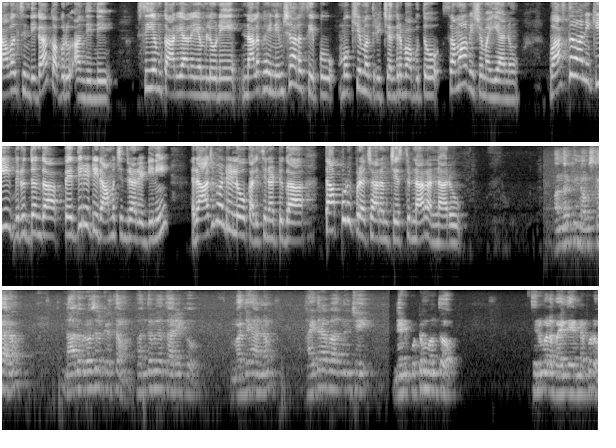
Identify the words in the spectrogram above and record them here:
రావాల్సిందిగా కబురు అందింది. సీఎం కార్యాలయంలోనే నలభై నిమిషాల సేపు ముఖ్యమంత్రి చంద్రబాబుతో సమావేశమయ్యాను. వాస్తవానికి విరుద్ధంగా పెద్దిరెడ్డి రామచంద్రారెడ్డిని రాజమండ్రిలో కలిసినట్టుగా తప్పుడు ప్రచారం చేస్తున్నారన్నారు. అందరికీ నమస్కారం. నాలుగు రోజుల క్రితం పంతొమ్మిదో తారీఖు మధ్యాహ్నం హైదరాబాద్ నుంచి నేను కుటుంబంతో తిరుమల బయలుదేరినప్పుడు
